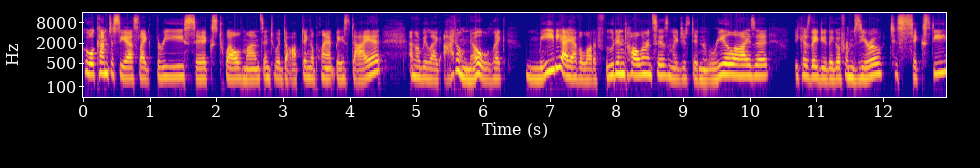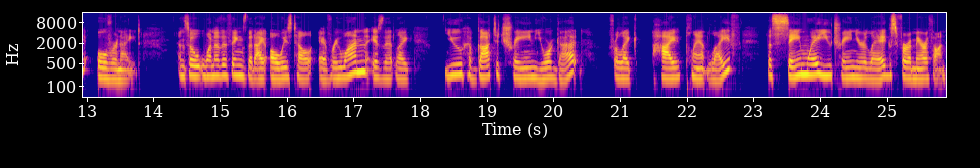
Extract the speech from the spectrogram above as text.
who will come to see us like three, six, 12 months into adopting a plant based diet. And they'll be like, I don't know, like maybe I have a lot of food intolerances and I just didn't realize it because they do. They go from zero to 60 overnight. And so, one of the things that I always tell everyone is that, like, you have got to train your gut for like high plant life the same way you train your legs for a marathon.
